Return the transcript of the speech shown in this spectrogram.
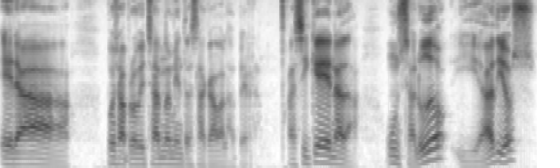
era pues aprovechando mientras sacaba la perra. Así que nada, un saludo y adiós.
